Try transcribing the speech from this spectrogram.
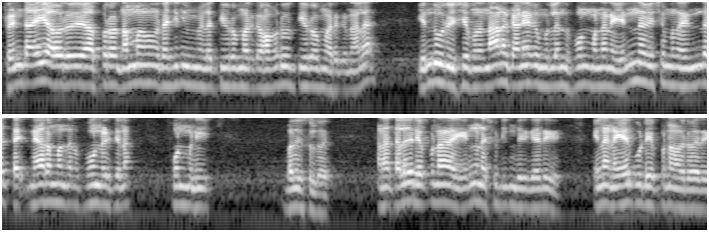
ஃப்ரெண்ட் ஆகி அவர் அப்புறம் நம்ம ரஜினி மேலே தீவிரமாக இருக்கோம் அவரும் தீவிரமாக இருக்கனால எந்த ஒரு விஷயம் இருந்தாலும் நானும் கன்னியாகுமரியிலேருந்து ஃபோன் பண்ணேன் என்ன விஷயம் இருந்தால் எந்த டை நேரமாக இருந்தாலும் ஃபோன் அடிச்சேன்னா ஃபோன் பண்ணி பதில் சொல்லுவார். ஆனால் தலைவர் எப்போனா எங்கண்ணா ஷூட்டிங் போயிருக்காரு? இல்லைண்ணா ஏர்போர்ட் எப்போனா வருவார்?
